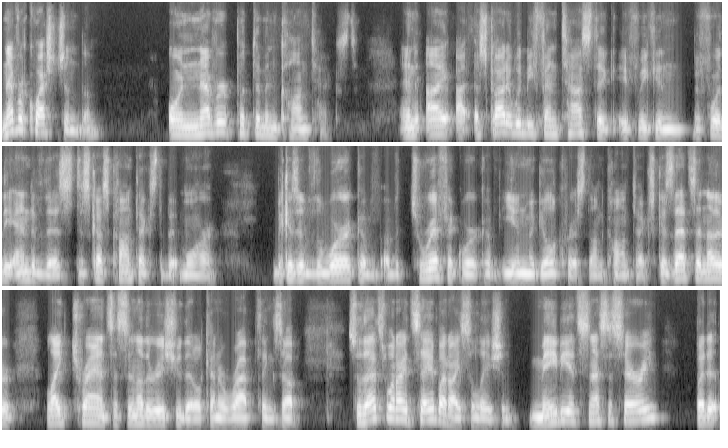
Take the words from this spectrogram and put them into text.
never questioned them, or never put them in context. And I, I, Scott, it would be fantastic if we can, before the end of this, discuss context a bit more because of the work of, of a terrific work of Iain McGilchrist on context, because that's another, like trance, that's another issue that'll kind of wrap things up. So that's what I'd say about isolation. Maybe it's necessary, but it,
